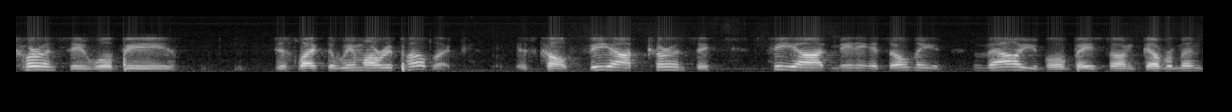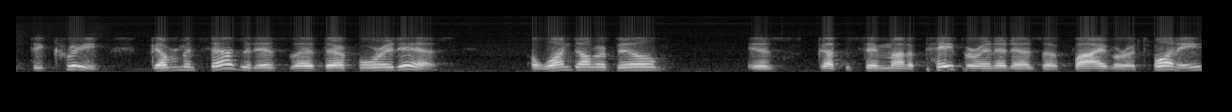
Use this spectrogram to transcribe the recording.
currency will be just like the Weimar Republic. It's called fiat currency. Fiat meaning it's only valuable based on government decree. Government says it is, therefore it is. A one dollar bill is got the same amount of paper in it as a five or a twenty,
